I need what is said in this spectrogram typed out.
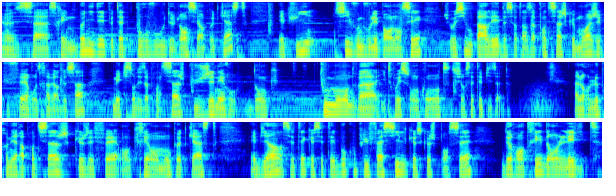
euh, ça serait une bonne idée peut-être pour vous de lancer un podcast. Et puis, si vous ne voulez pas en lancer, je vais aussi vous parler de certains apprentissages que moi j'ai pu faire au travers de ça, mais qui sont des apprentissages plus généraux. Donc, tout le monde va y trouver son compte sur cet épisode. Alors, le premier apprentissage que j'ai fait en créant mon podcast, eh bien, c'était que c'était beaucoup plus facile que ce que je pensais de rentrer dans l'élite.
